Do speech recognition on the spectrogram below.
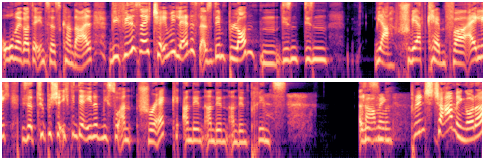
oh mein Gott, der Inzest-Skandal. Wie findest du eigentlich Jamie Lannister, also den Blonden, diesen, diesen, ja, Schwertkämpfer? Eigentlich dieser typische, ich finde, der erinnert mich so an Shrek, an den, an den, an den Prinz. Also Charming. Prince Charming, oder?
